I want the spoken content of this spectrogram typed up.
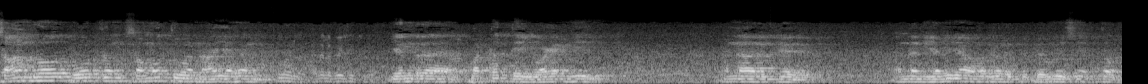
சான்றோர் போற்றும் சமத்துவ நாயகன் என்ற பட்டத்தை வழங்கி அன்னாருக்கு அண்ணன் எலியா அவர்களுக்கு பெருமை சேர்த்தோம்.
